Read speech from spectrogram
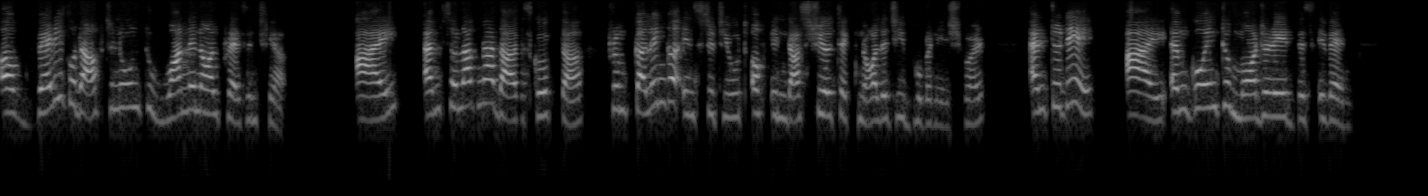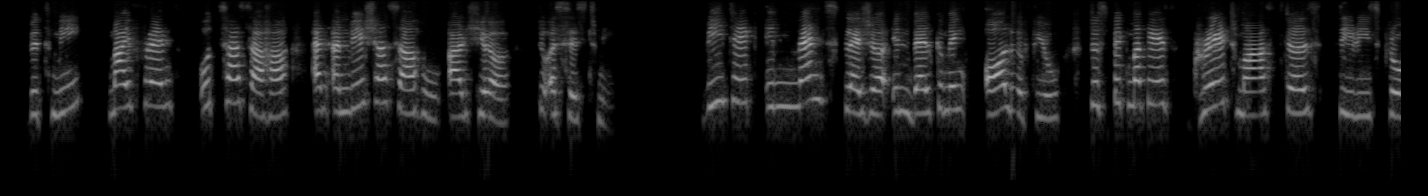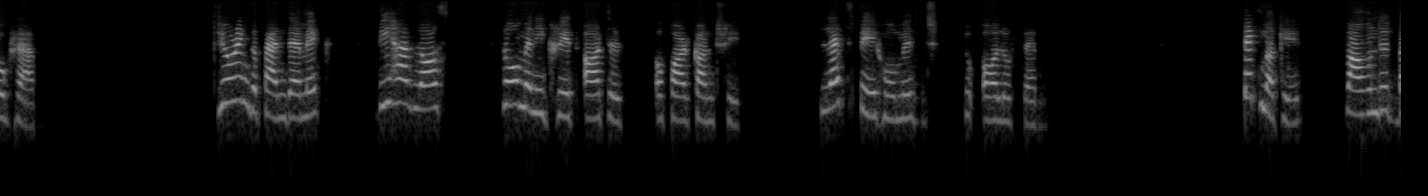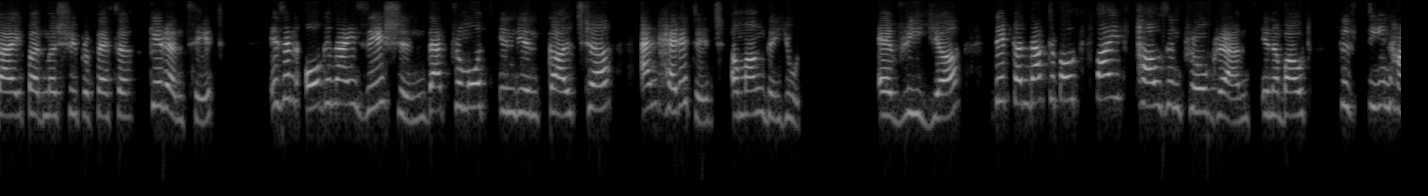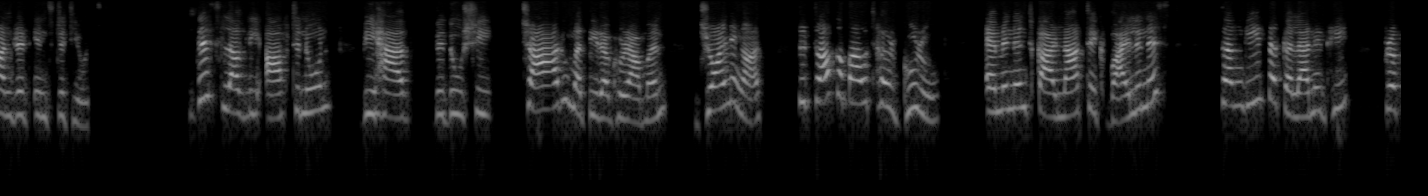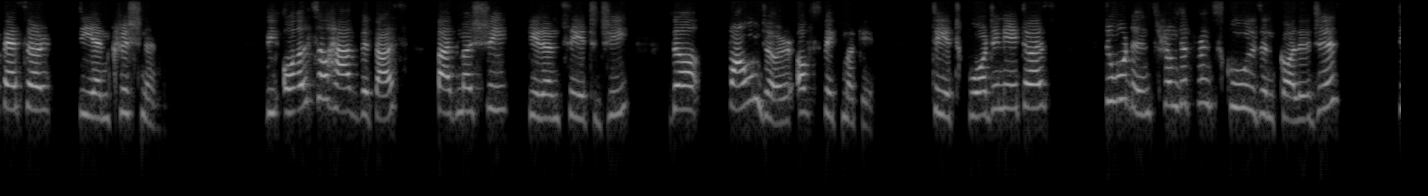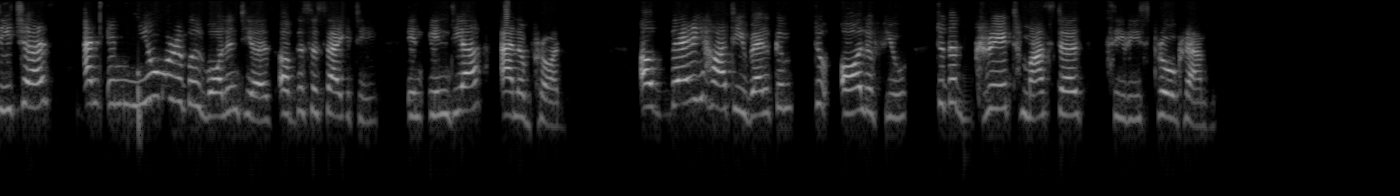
A very good afternoon to one and all present here. I am Sulagna Das Gupta from Kalinga Institute of Industrial Technology, Bhubaneswar, and today I am going to moderate this event. With me, my friends Utsa Saha and Anvesha Sahu are here to assist me. We take immense pleasure in welcoming all of you to SPIC MACAY's Great Masters Series program. During the pandemic, we have lost so many great artists of our country. Let's pay homage to all of them. SPIC MACAY, founded by Padma Shri Professor Kiran Seth, is an organization that promotes Indian culture and heritage among the youth. Every year, they conduct about 5,000 programs in about 1,500 institutes. This lovely afternoon, we have Vidushi Charumathi Raghuraman joining us to talk about her guru, eminent Carnatic violinist, Sangita Kalanidhi, Professor T.N. Krishnan. We also have with us Padma Shri Kiran Seth ji, the founder of SPIC MACAY, state coordinators, students from different schools and colleges, teachers, and innumerable volunteers of the society in India and abroad. A very hearty welcome to all of you to the Great Masters Series program.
